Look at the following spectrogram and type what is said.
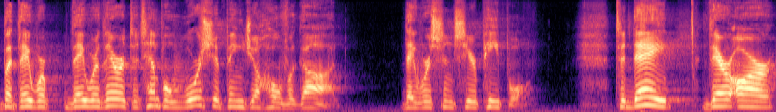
but they were, they were there at the temple worshiping Jehovah God. They were sincere people. Today, there are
